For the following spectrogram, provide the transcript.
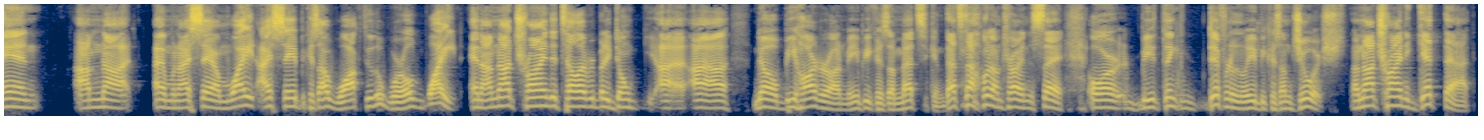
and I'm not. And when I say I'm white, I say it because I walk through the world white, and I'm not trying to tell everybody don't uh, uh, no be harder on me because I'm Mexican. That's not what I'm trying to say, or be think differently because I'm Jewish. I'm not trying to get that.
